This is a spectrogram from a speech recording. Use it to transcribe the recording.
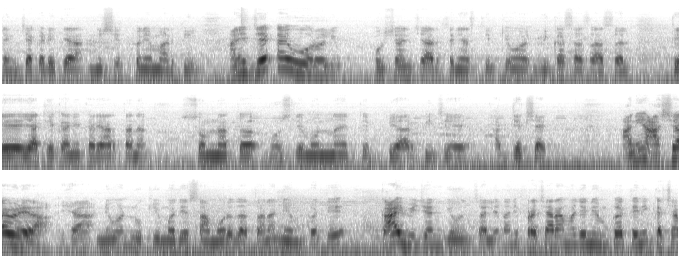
त्यांच्याकडे त्या निश्चितपणे मांडतील आणि जे काय ओव्हरऑली पुरुषांच्या अडचणी असतील किंवा विकासाचं असेल ते या ठिकाणी खऱ्या अर्थानं सोमनाथ भोसले म्हणून आहेत ते पी आर पीचे अध्यक्ष आहेत. आणि अशा वेळेला ह्या निवडणुकीमध्ये सामोरं जाताना नेमकं ते काय विजन घेऊन चाललेत आणि प्रचारामध्ये नेमकं त्यांनी कशा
